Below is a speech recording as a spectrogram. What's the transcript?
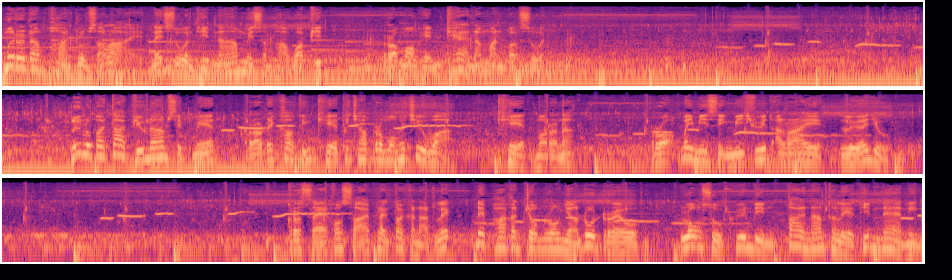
เมื่อราดำผ่านกลุ่มสาหร่ายในส่วนที่น้ำมีสภาวะพิษ เรามองเห็นแค่น้ำมันบางส่วน ลึกลงไปใต้ผิวน้ำ10เมตร เราได้เข้าถึงเขตที่ชาวประมงให้ชื่อว่า เขตมรณะ เพราะไม่มีสิ่งมีชีวิตอะไรเหลืออยู่ กระแสของสายแพลงต้อนขนาดเล็ก ได้พากันจมลงอย่างรวดเร็ว ลงสู่พื้นดินใต้น้ำทะเลที่แน่นิ่ง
